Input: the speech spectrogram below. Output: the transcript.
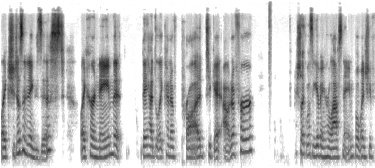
Like she doesn't exist. Like her name that they had to like kind of prod to get out of her she like wasn't giving her last name, but when she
